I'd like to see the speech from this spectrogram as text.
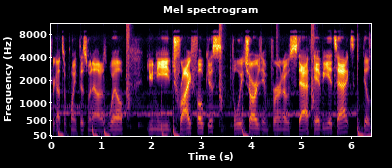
Forgot to point this one out as well. You need Tri-Focus, fully charged Inferno staff heavy attacks, deal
